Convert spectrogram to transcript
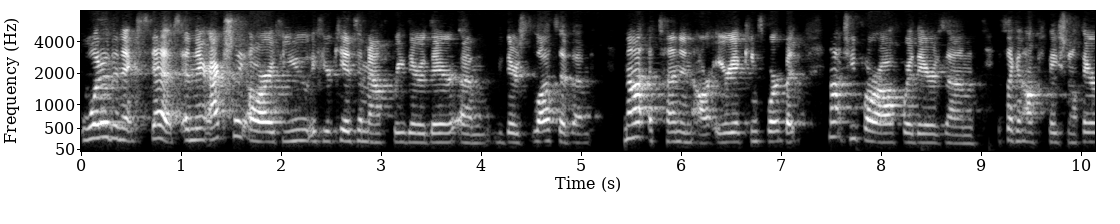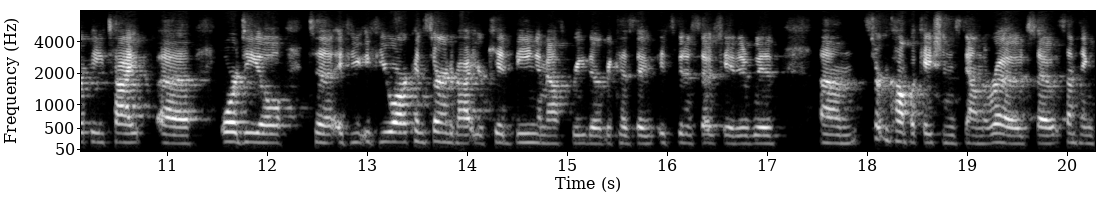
what are the next steps? And there actually are, if you, if your kid's a mouth breather, there, um, there's lots of, um, not a ton in our area, Kingsport, but not too far off where there's, um, it's like an occupational therapy type, uh, ordeal to, if you, if you are concerned about your kid being a mouth breather because they, it's been associated with um, certain complications down the road. So it's something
